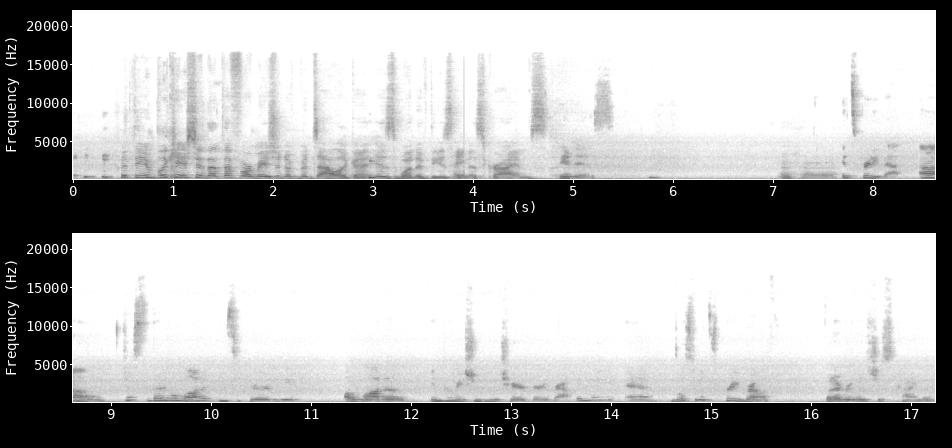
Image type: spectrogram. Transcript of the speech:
with the implication that the formation of Metallica is one of these heinous crimes. It is. Mm-hmm. It's pretty bad. Um, just there's a lot of insecurity, a lot of information being shared very rapidly, and most of it's pretty rough. But everyone's just kind of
